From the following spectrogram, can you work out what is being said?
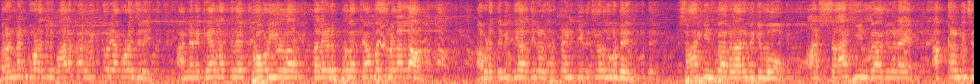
ബ്രണ്ണൻ കോളേജിൽ പാലക്കാട് വിക്ടോറിയ കോളേജിൽ അങ്ങനെ കേരളത്തിലെ പ്രൗഢിയുള്ള തലയെടുപ്പുള്ള ക്യാമ്പസുകളിലെല്ലാം അവിടുത്തെ വിദ്യാർത്ഥികൾ ഫ്രട്ടേണിറ്റിയൊക്കെ ചേർന്നുകൊണ്ട് ഷാഹീൻ ബാഗുകൾ ആരംഭിക്കുമ്പോൾ ആ ഷാഹീൻ ബാഗുകളെ ആക്രമിച്ച്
